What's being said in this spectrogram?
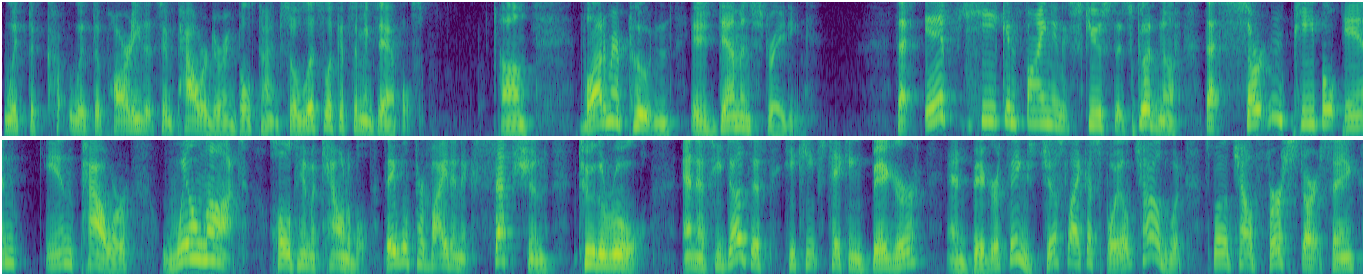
with the, with the party that's in power during both times? So let's look at some examples. Um, Vladimir Putin is demonstrating that if he can find an excuse that's good enough, that certain people in, in power will not hold him accountable. They will provide an exception to the rule. And as he does this, he keeps taking bigger and bigger things, just like a spoiled child would. Spoiled child first starts saying,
